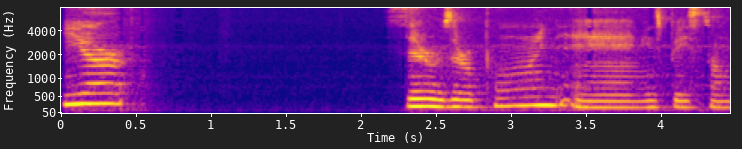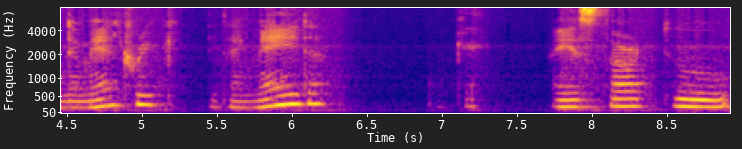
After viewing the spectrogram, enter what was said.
Here 0 0 point and it's based on the metric that I made. Okay I start to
